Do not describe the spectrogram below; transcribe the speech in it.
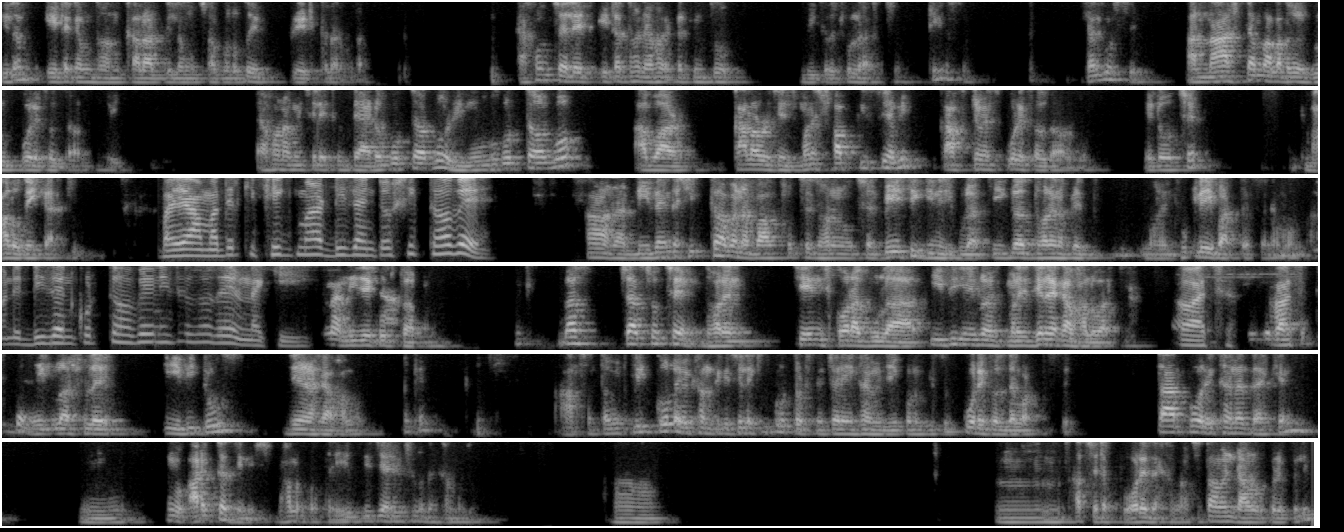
দিলাম, এটাকে আমি ধরেন কালার দিলাম হচ্ছে আপাতত রেড কালারটা এখন চাইলে এটা ধরেন, এখন এটা কিন্তু ভিতরে চলে আসছে, ঠিক আছে? খেয়াল করছি আর না আসলে আমরা আলাদা করে গ্রুপ করে ফেলতে পারব এখন আমি চাইলে কিন্তু অ্যাডও করতে পারব রিমুভও করতে পারব আবার কালারও চেঞ্জ মানে সবকিছু আমি কাস্টমাইজ করে ফেলতে পারব। এটা হচ্ছে ভালো দিক আর কি। ভাইয়া আমাদের কি ফিগমার ডিজাইনটাও শিখতে হবে? না ডিজাইনটা শিখতে হবে না বা হচ্ছে ধরেন হচ্ছে বেসিক জিনিসগুলো আর কি এগুলো ধরেন আপনি মানে ঢুকলেই পারতেছেন এমন। মানে ডিজাইন করতে হবে নিজেদের নাকি? না নিজে করতে হবে বাস জাস্ট হচ্ছে ধরেন চেঞ্জ করা গুলা ইজি জিনিসগুলো মানে জেনে রাখা ভালো আর কি। আচ্ছা। আচ্ছা এগুলো আসলে ইজি টুলস জেনে রাখা ভালো ওকে আচ্ছা তো আমি ক্লিক করলে এখান থেকে ছেলে কি করতে পারছি জানি এখানে যে কোনো কিছু করে ফেলতে পারতেছি। তারপর এখানে দেখেন আরেকটা জিনিস ভালো কথা এই যে অ্যানিমেশন দেখানো যায়। আচ্ছা এটা পরে দেখাবো। আচ্ছা তো আমি ডাউনলোড করে ফেলি।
